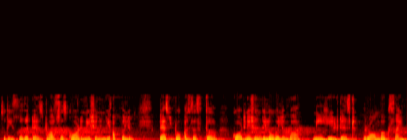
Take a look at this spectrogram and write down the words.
So these are the tests to assess coordination in the upper limb. Test to assess the coordination in the lower limb are knee heel test, Romberg sign,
